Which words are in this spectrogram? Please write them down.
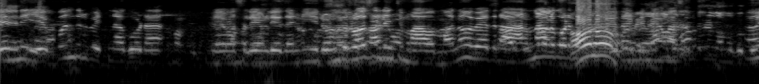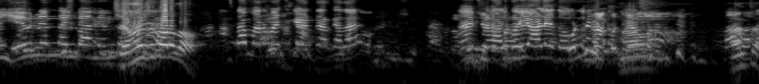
ఎన్ని ఇబ్బందులు పెట్టినా కూడా మేము అసలు ఏం లేదండి. ఈ రెండు రోజుల నుంచి మా మనోవేదన అన్నాలు కూడా ఏమి నిందండి ఆ నింద అంతా మన మంచిగా అంటారు కదా? ఇప్పుడు వాళ్ళు పోయి వాళ్ళే దొంగలు అంతే.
